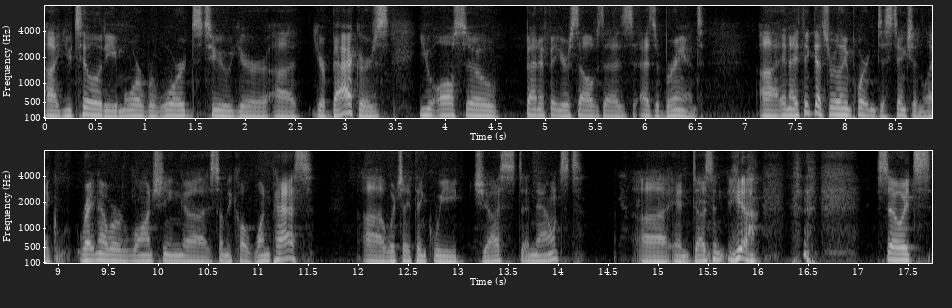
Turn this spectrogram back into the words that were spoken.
uh, utility, more rewards to your uh, your backers, you also benefit yourselves as as a brand. Uh, and I think that's a really important distinction. Like right now, we're launching uh, something called One Pass, which I think we just announced, and doesn't yeah. so it's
